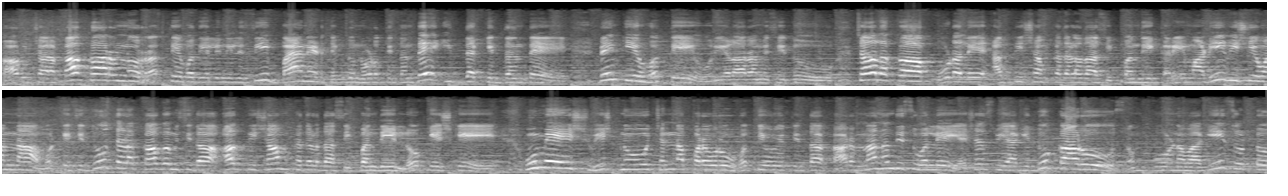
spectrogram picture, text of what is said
ಕಾರು ಚಾಲಕ ಕಾರನ್ನು ರಸ್ತೆ ಬದಿಯಲ್ಲಿ ನಿಲ್ಲಿಸಿ ಬ್ಯಾನೆಟ್ ತೆಗೆದು ನೋಡುತ್ತಿದ್ದಂತೆ ಇದ್ದಕ್ಕಿದ್ದಂತೆ ಬೆಂಕಿ ಹೊತ್ತಿ ಉರಿಯಲಾರಂಭಿಸಿದ್ದು. ಚಾಲಕ ಕೂಡಲೇ ಅಗ್ನಿಶಾಮಕ ದಳದ ಸಿಬ್ಬಂದಿ ಕರೆ ಮಾಡಿ ವಿಷಯವನ್ನ ಮುಟ್ಟಿಸಿದ್ದು ಸ್ಥಳಕ್ಕಾಗಮಿಸಿದ ಅಗ್ನಿಶಾಮಕ ದಳದ ಸಿಬ್ಬಂದಿ ಲೋಕೇಶ್ಗೆ ಉಮೇಶ್, ವಿಷ್ಣು ಚನ್ನಪ್ಪರವರು ಹೊತ್ತಿ ಹೊರೆಯುತ್ತಿದ್ದ ಕಾರನ್ನ ನಂದಿಸುವಲ್ಲಿ ಯಶಸ್ವಿಯಾಗಿದ್ದು ಕಾರು ಸಂಪೂರ್ಣವಾಗಿ ಸುಟ್ಟು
